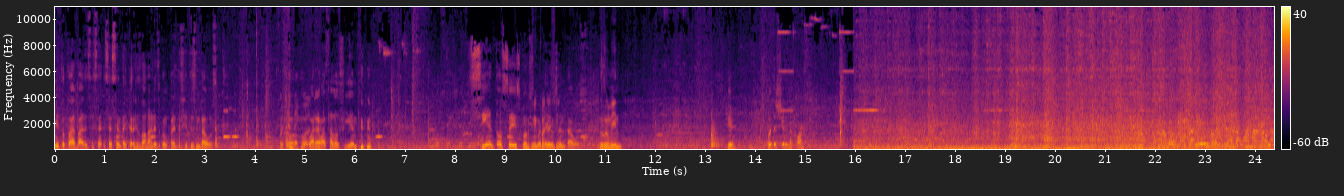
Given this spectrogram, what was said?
Mi total va de sesen- 63 dólares con 47 centavos. Voy a rebasar los 100. 106 con 51 55. centavos. Zoom in. Here, put the shit in the car. Estamos saliendo de la Walmart con la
